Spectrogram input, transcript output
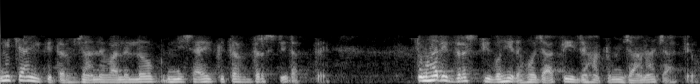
निचाई की तरफ़ जाने वाले लोग निचाई की तरफ़ दृष्टि रखते। तुम्हारी दृष्टि वही हो जाती जहाँ तुम जाना चाहते हो।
